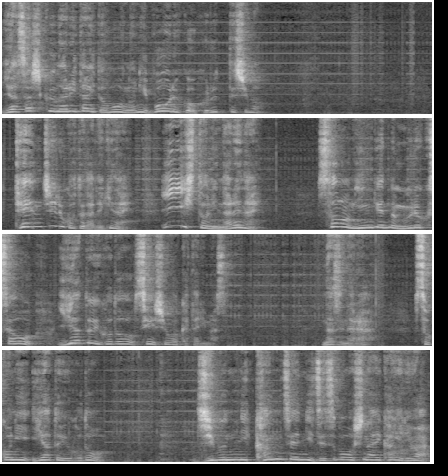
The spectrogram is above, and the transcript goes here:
優しくなりたいと思うのに暴力を振るってしまう。転じることができない。いい人になれない。その人間の無力さを嫌というほど聖書は語ります。なぜならそこに嫌というほど自分に完全に絶望しない限りは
